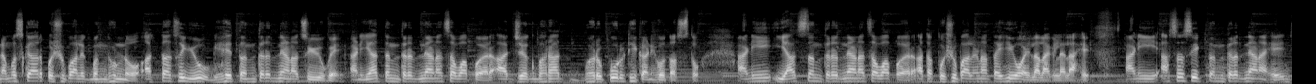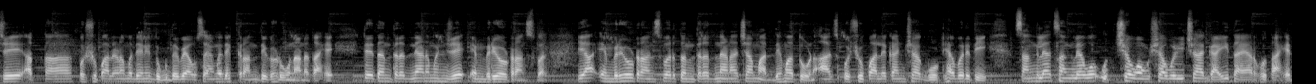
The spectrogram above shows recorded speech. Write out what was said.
नमस्कार पशुपालक बंधूंनो आत्ताचं युग हे तंत्रज्ञानाचं युग आहे आणि या तंत्रज्ञानाचा वापर आज जगभरात भरपूर ठिकाणी होत असतो. आणि याच तंत्रज्ञानाचा वापर आता पशुपालनातही व्हायला लागलेला आहे. आणि असंच एक तंत्रज्ञान आहे जे आत्ता पशुपालनामध्ये आणि दुग्ध व्यवसायामध्ये क्रांती घडवून आणत आहे. ते तंत्रज्ञान म्हणजे एम्ब्रिओ ट्रान्सफर. या एम्ब्रिओ ट्रान्सफर तंत्रज्ञानाच्या माध्यमातून आज पशुपालकांच्या गोठ्यावरती चांगल्या चांगल्या व उच्च वंशावळीच्या गायी तयार होत आहेत.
